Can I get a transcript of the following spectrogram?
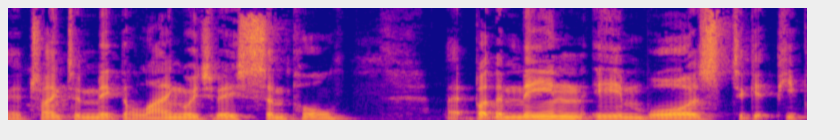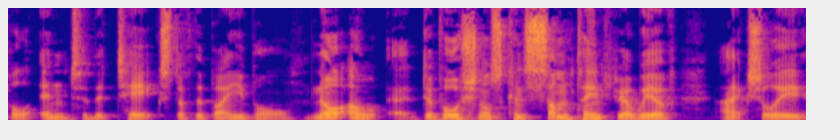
uh, trying to make the language very simple. Uh, but the main aim was to get people into the text of the Bible. Not a, uh, devotionals can sometimes be a way of actually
